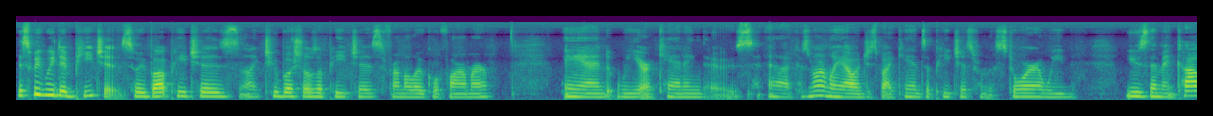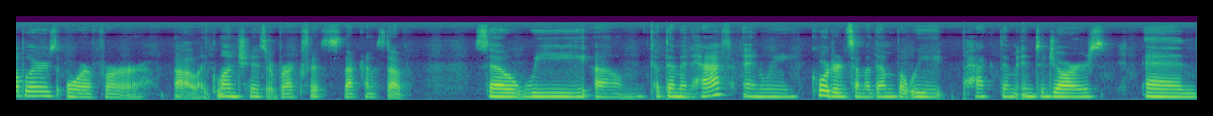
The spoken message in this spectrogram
This week we did peaches. So we bought peaches, like two bushels of peaches from a local farmer, and we are canning those. Because uh, normally I would just buy cans of peaches from the store and we'd use them in cobblers or for uh, like lunches or breakfasts, that kind of stuff. So we um, cut them in half and we quartered some of them, but we packed them into jars and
